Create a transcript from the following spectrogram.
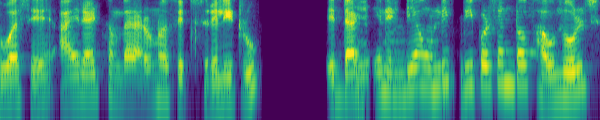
USA, I read somewhere, I don't know if it's really true, it, that Mhm. in India, only 3% of households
